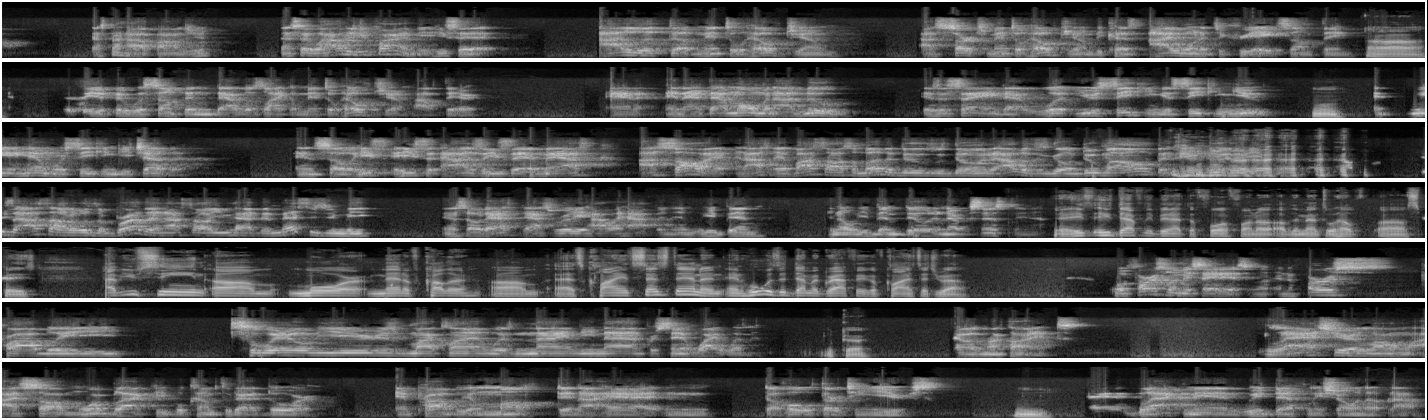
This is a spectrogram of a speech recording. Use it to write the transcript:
that's not how I found you." I said, "Well, how did you find me?" He said, "I looked up mental health gym I searched mental health gym because I wanted to create something uh. to see if it was something that was like a mental health gym out there. And and at that moment, I knew is a saying that what you're seeking is seeking you, hmm. And me and him were seeking each other. And so he he said honestly he said, man, I, I saw it, and I if I saw some other dudes was doing it, I was just gonna do my own thing. he said I saw it was a brother, and I saw you had been messaging me and so that's that's really how it happened, and we've been, you know, we've been building ever since then. Yeah, he's he's definitely been at the forefront of, of the mental health uh, space. Have you seen um, more men of color um, as clients since then, and, and who was the demographic of clients that you have? Well, first, let me say this: in the first probably 12 years, my client was 99% white women. Okay. That was my clients last year alone, I saw more black people come through that door in probably a month than I had in the whole 13 years. Hmm. And black men, we're definitely showing up now.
